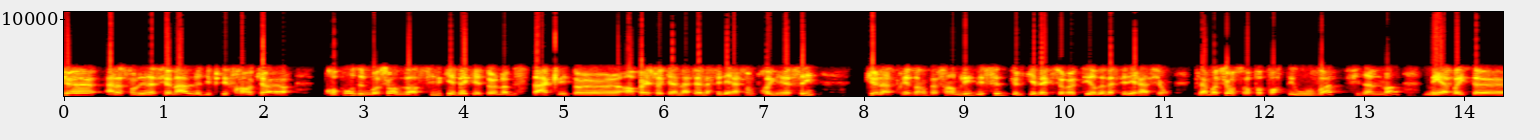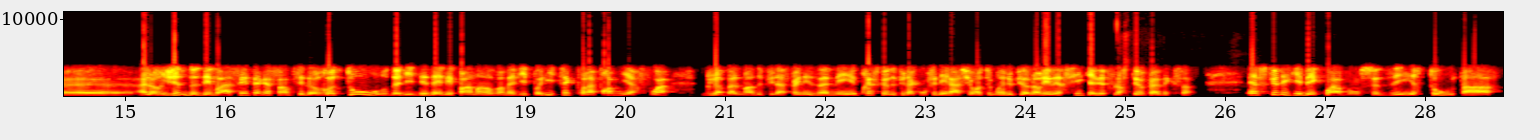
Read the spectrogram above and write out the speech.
que, à l'Assemblée nationale, le député Franqueur propose une motion en disant si le Québec est un obstacle, est un, empêche la, la Fédération de progresser, que la présente Assemblée décide que le Québec se retire de la Fédération. Puis la motion ne sera pas portée au vote, finalement, mais elle va être euh, à l'origine de débats assez intéressants. C'est le retour de l'idée d'indépendance dans la vie politique pour la première fois, globalement, depuis la fin des années, presque depuis la Confédération, à tout moins depuis Honoré Mercier qui avait flirté un peu avec ça. Est-ce que les Québécois vont se dire, tôt ou tard,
